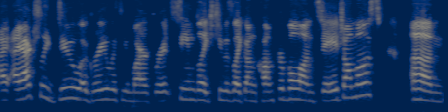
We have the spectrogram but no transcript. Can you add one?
I, I actually do agree with you, Mark, where it seemed like she was like uncomfortable on stage almost, um,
